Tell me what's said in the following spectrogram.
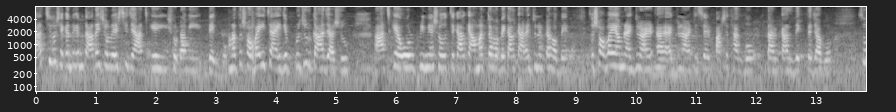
কাজ ছিল সেখান থেকে আমি তাড়াতাড়ি চলে এসেছি যে আজকে এই শোটা আমি দেখব। আমরা তো সবাই চাই যে প্রচুর কাজ আসুক। আজকে ওর প্রিমিয়ার শো হচ্ছে, কালকে আমারটা হবে, কালকে আরেকজনেরটা হবে। তো সবাই আমরা একজন একজন আর্টিস্টের পাশে থাকব, তার কাজ দেখতে যাব। সো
